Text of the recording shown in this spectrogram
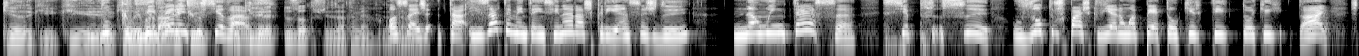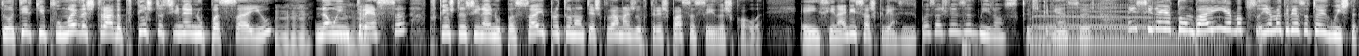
que, que, que, Do que viver em os- sociedade. E que o direito dos outros, exatamente. Ou exatamente. seja, está exatamente a ensinar às crianças de não interessa se, a se os outros pais que vieram a pé estão aqui, estão, aqui, ai, estão a ter que ir pelo meio da estrada porque eu estacionei no passeio, Uhum, não interessa porque eu estacionei no passeio para tu não teres que dar mais do que três passos a sair da escola. É ensinar isso às crianças e depois às vezes admiram-se que as crianças Eh. ensinei-a tão bem e é, uma, pessoa- e é uma criança tão egoísta.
